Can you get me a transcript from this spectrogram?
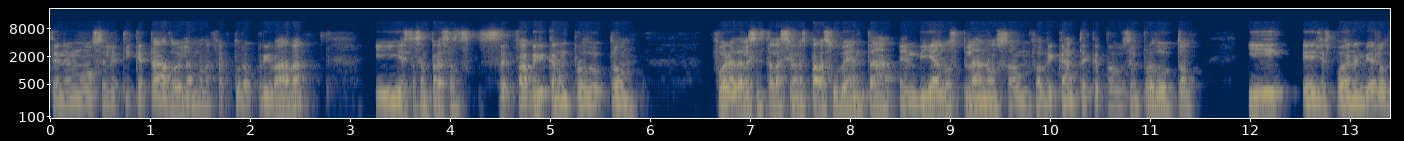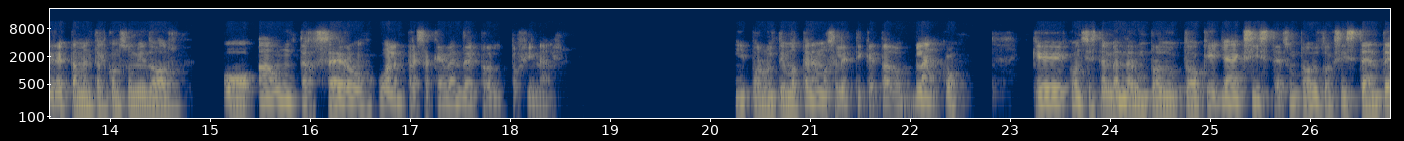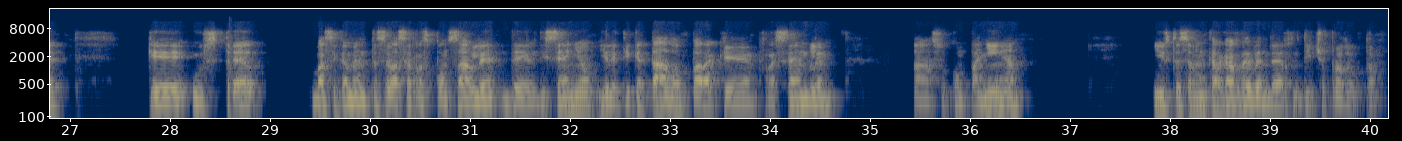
Tenemos el etiquetado y la manufactura privada. Y estas empresas se fabrican un producto fuera de las instalaciones para su venta, envían los planos a un fabricante que produce el producto y ellos pueden enviarlo directamente al consumidor o a un tercero o a la empresa que vende el producto final. Y por último tenemos el etiquetado blanco, que consiste en vender un producto que ya existe, es un producto existente que usted básicamente se va a hacer responsable del diseño y el etiquetado para que resemblen a su compañía y usted se va a encargar de vender dicho producto.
